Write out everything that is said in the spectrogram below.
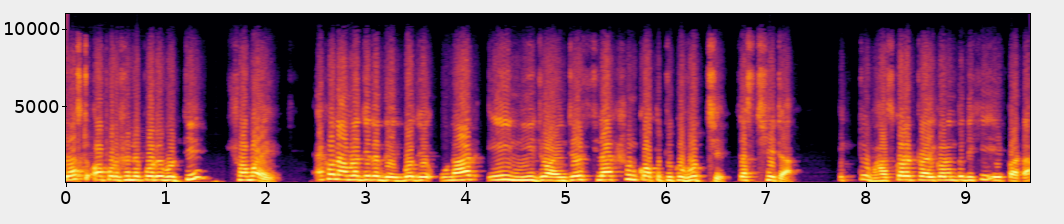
জাস্ট অপারেশনের পরবর্তী সময়ে। এখন আমরা যেটা দেখব যে উনার এই নি জয়েন্টের ফ্ল্যাকশন কতটুকু হচ্ছে? জাস্ট সেটা। একটু ভাঁজ করার ট্রাই করেন তো দেখি এই পাটা।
